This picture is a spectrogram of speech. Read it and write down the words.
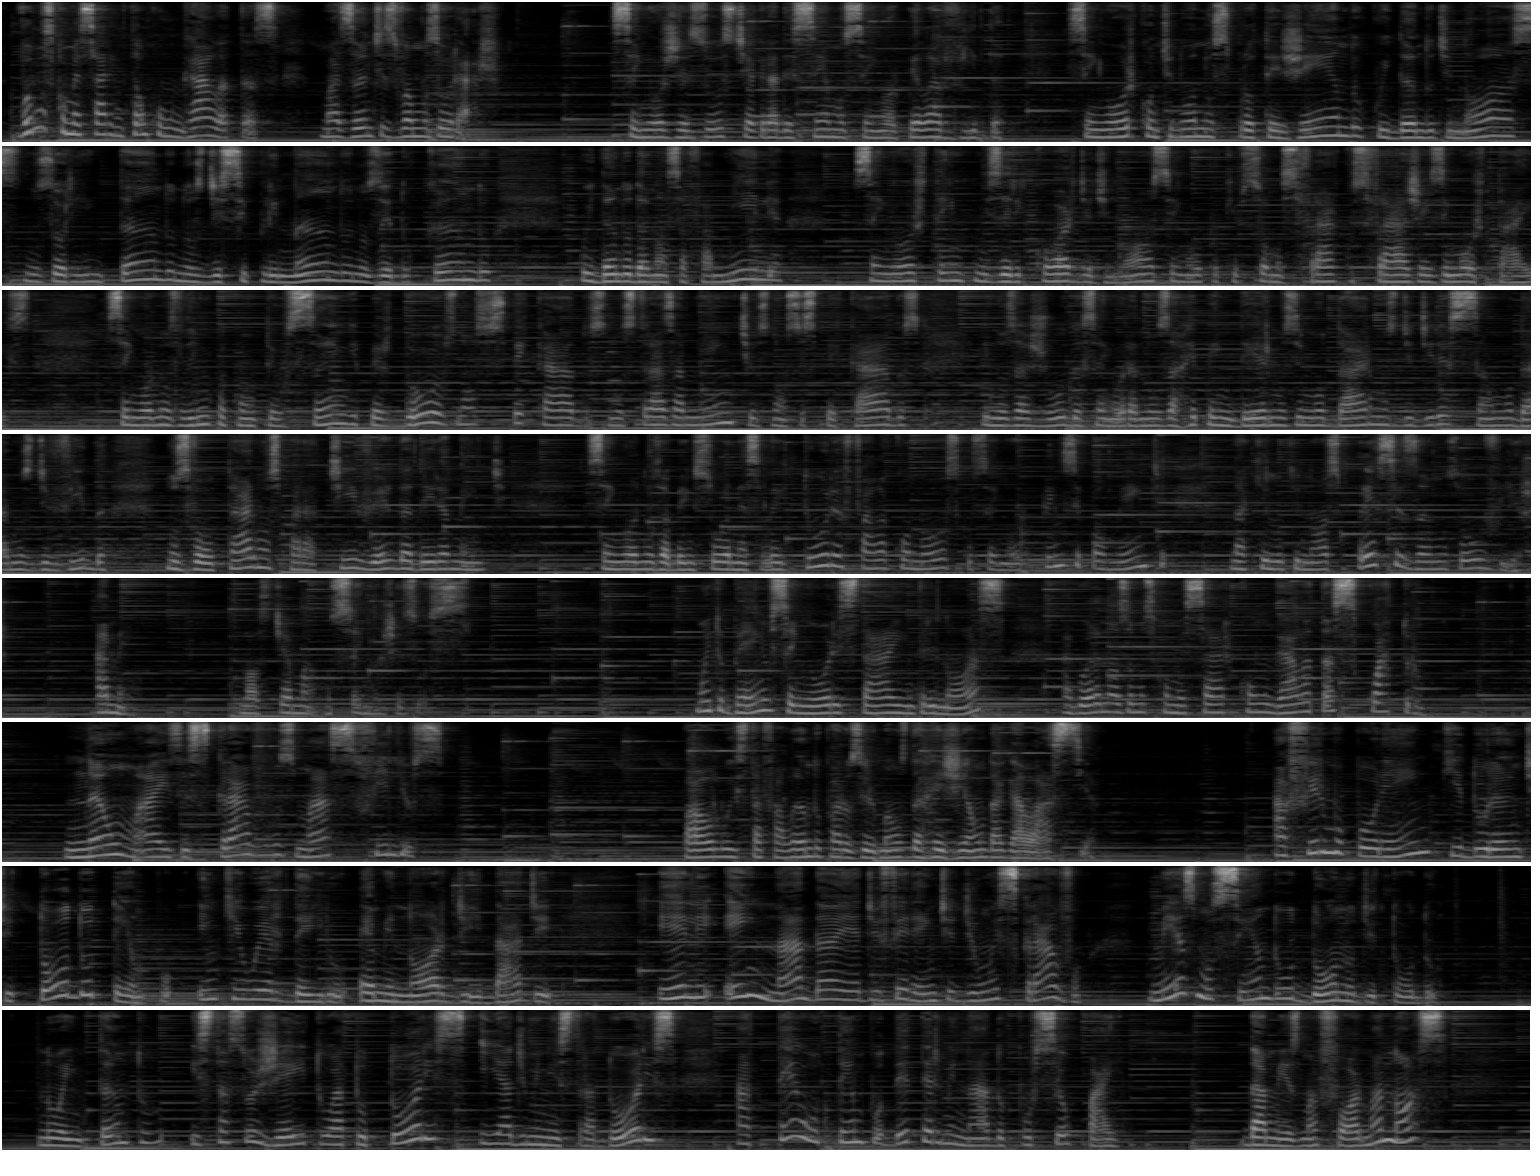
Vamos começar então com Gálatas, mas antes vamos orar. Senhor Jesus, te agradecemos, Senhor, pela vida Senhor, continua nos protegendo, cuidando de nós, nos orientando, nos disciplinando, nos educando, cuidando da nossa família. Senhor, tem misericórdia de nós, Senhor, porque somos fracos, frágeis e mortais. Senhor, nos limpa com o teu sangue, perdoa os nossos pecados, nos traz à mente os nossos pecados e nos ajuda, Senhor, a nos arrependermos e mudarmos de direção, mudarmos de vida nos voltarmos para Ti verdadeiramente. Senhor, nos abençoa nessa leitura, fala conosco, Senhor, principalmente naquilo que nós precisamos ouvir. Amém. Nós te amamos, Senhor Jesus. Muito bem, o Senhor está entre nós. Agora nós vamos começar com Gálatas 4. Não mais escravos, mas filhos Paulo está falando para os irmãos da região da Galácia. Afirmo, porém, que durante todo o tempo em que o herdeiro é menor de idade, ele em nada é diferente de um escravo, mesmo sendo o dono de tudo. No entanto, está sujeito a tutores e administradores até o tempo determinado por seu pai. Da mesma forma, nós,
